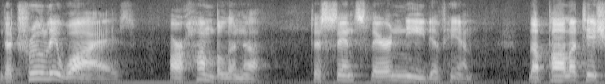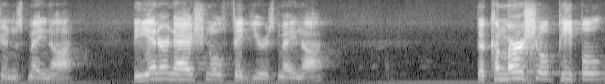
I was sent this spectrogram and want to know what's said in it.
The truly wise are humble enough to sense their need of him. The politicians may not, the international figures may not. The commercial people,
